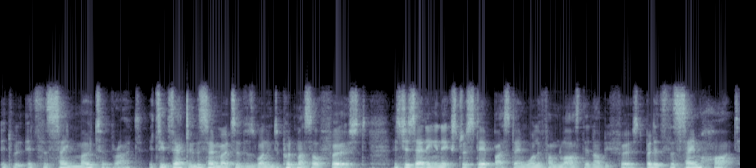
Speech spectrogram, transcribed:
it, it's the same motive, right? It's exactly the same motive as wanting to put myself first. It's just adding an extra step by saying, well, if I'm last, then I'll be first. But it's the same heart.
